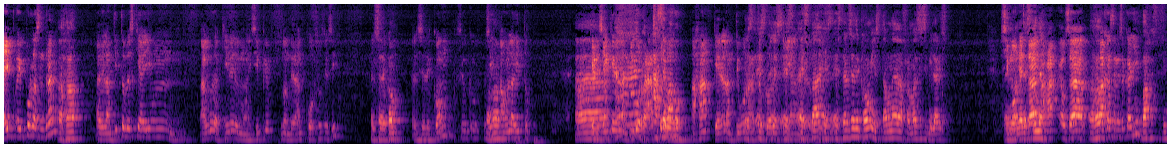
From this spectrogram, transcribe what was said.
Ahí, ahí por la central, Ajá. adelantito ves que hay un algo de aquí del municipio donde dan cursos y así. El CDCOM. El CDCOM, sí, sí, a un ladito. Ah, Que decían que era el ah, antiguo rastro. Hacia abajo. Ajá, que era el antiguo Es- rastro, es- creo es- decían, es- algo está, así. es- está el CDCOM y está una farmacia similares. Simón en la está, ajá, o sea, Ajá. bajas en esa calle Bajas, sí.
